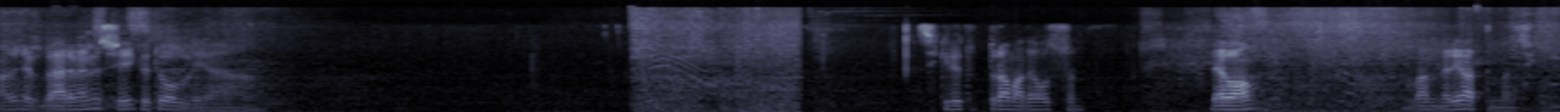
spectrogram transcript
Az önce vermemiz şey kötü oldu ya. Skill'i tutturamadı olsun. Devam. Lan nereye attım ben skill'i?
